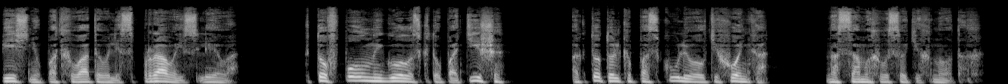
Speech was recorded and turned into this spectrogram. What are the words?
Песню подхватывали справа и слева. Кто в полный голос, кто потише, а кто только поскуливал тихонько на самых высоких нотах.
